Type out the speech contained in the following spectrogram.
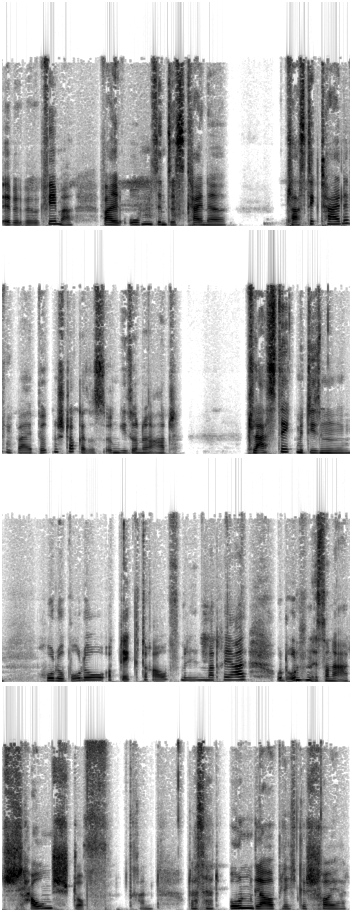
äh, be- be- bequemer, weil oben sind es keine Plastikteile wie bei Birkenstock, also es ist irgendwie so eine Art Plastik mit diesem Holobolo-Optik drauf, mit diesem Material. Und unten ist so eine Art Schaumstoff dran. Das hat unglaublich gescheuert.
